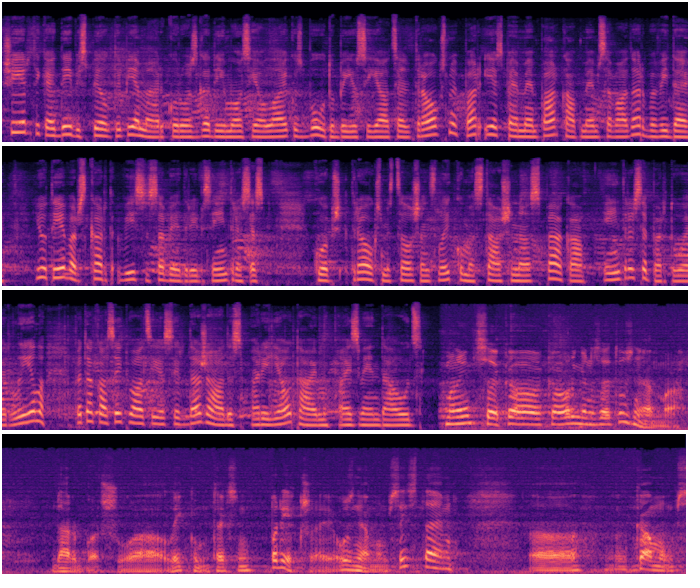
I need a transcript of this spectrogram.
Šie ir tikai divi spilgti piemēri, kuros gadījumos jau laikus būtu bijusi jāceļ trauksme par iespējamiem pārkāpumiem savā darba vidē, jo tie var skart visas sabiedrības intereses. Kopš trauksmes celšanas likuma stāšanās spēkā interese par to ir liela, bet tā kā situācijas ir dažādas, arī jautājumu aizvien daudz. Man interesē, kā, kā organizēt uzņēmumā darbu ar šo likumu, teiksim, par iekšējo uzņēmumu sistēmu. Kā mums,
